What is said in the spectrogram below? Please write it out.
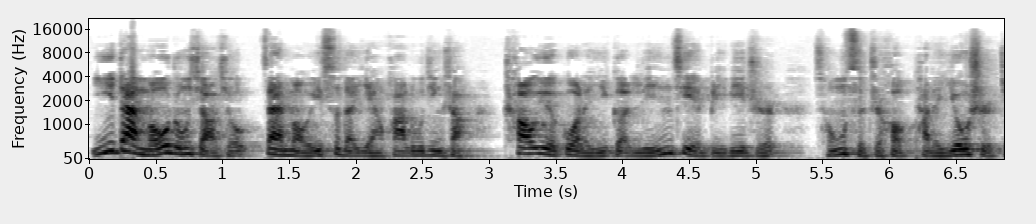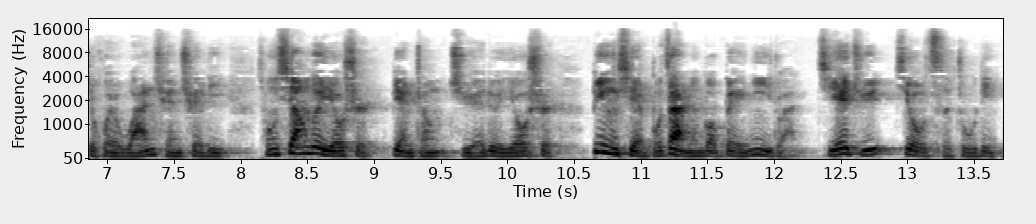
一旦某种小球在某一次的演化路径上超越过了一个临界比例值，从此之后它的优势就会完全确立，从相对优势变成绝对优势，并且不再能够被逆转，结局就此注定。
